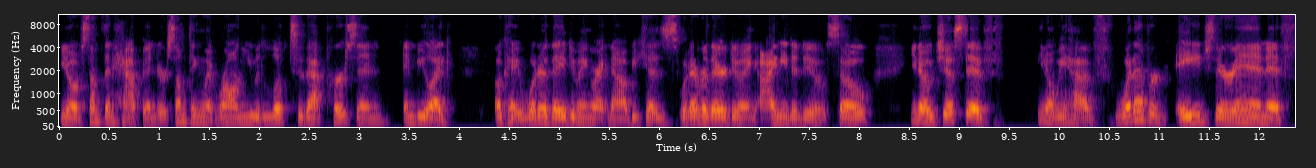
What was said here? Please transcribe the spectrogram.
you know, if something happened or something went wrong, you would look to that person and be like, okay, what are they doing right now? Because whatever they're doing, I need to do. So, you know, just if, you know, we have whatever age they're in, if,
